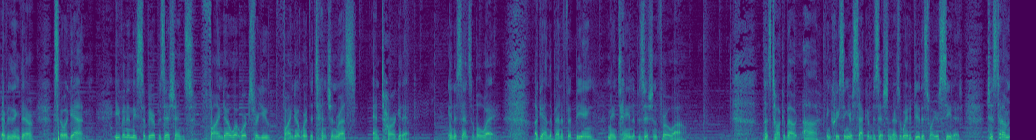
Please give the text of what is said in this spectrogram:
everything there. So again, even in these severe positions, find out what works for you, find out where the tension rests, and target it in a sensible way. Again, the benefit being maintain the position for a while. Let's talk about uh, increasing your second position. There's a way to do this while you're seated. Just um,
